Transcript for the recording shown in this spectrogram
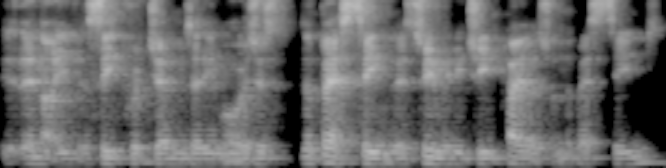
They're not even secret gems anymore. It's just the best team. There's too many cheap players from the best teams.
